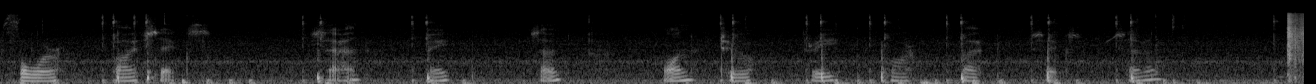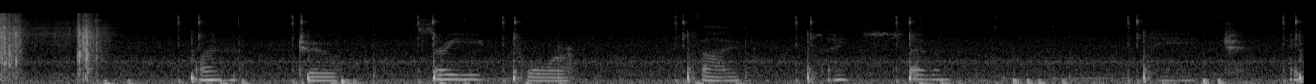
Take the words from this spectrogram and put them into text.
four, five, six, seven, eight, seven. One, two, three, four, five, six, seven. One, two, three, four, five, six, seven, eight, eight,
